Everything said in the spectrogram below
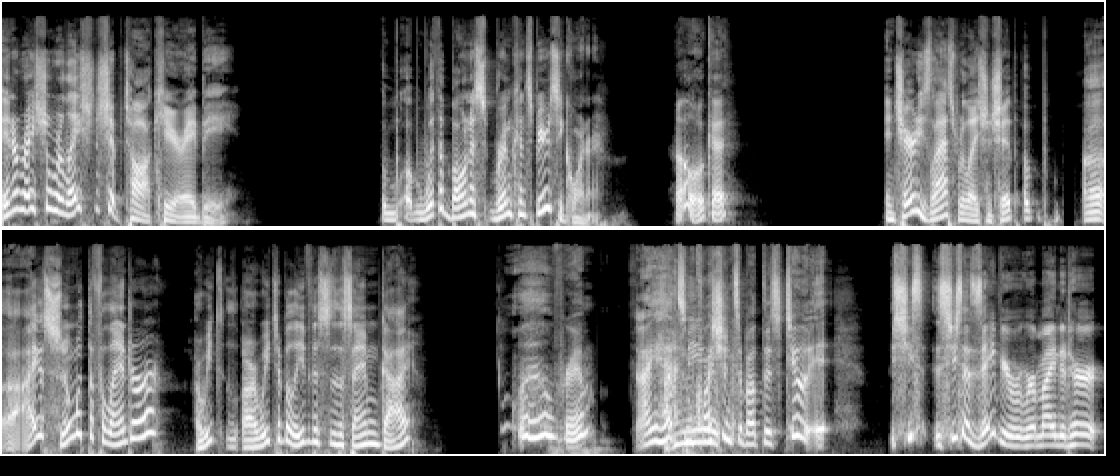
Interracial relationship talk here, AB. With a bonus Rim Conspiracy Corner. Oh, okay. In Charity's last relationship, uh, uh, I assume with the philanderer. Are we are we to believe this is the same guy? Well, Rim, I had I some mean, questions about this too. It, she she said Xavier reminded her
